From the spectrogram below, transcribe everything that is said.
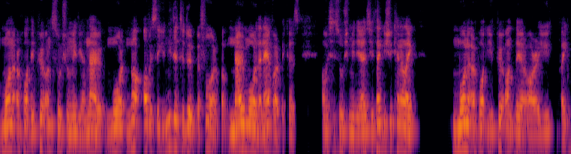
monitor what they put on social media now more not obviously you needed to do it before but now more than ever because obviously social media is. You think you should kind of like monitor what you put on there or are you like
